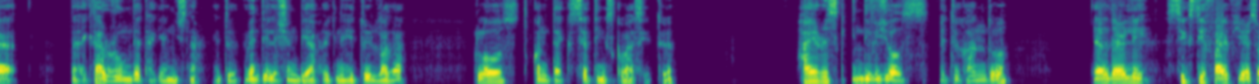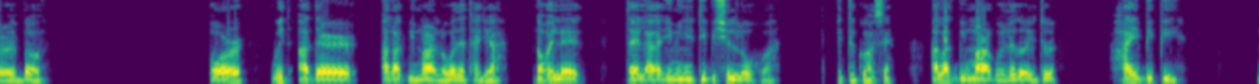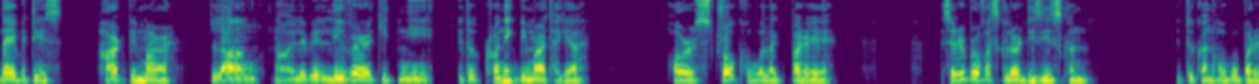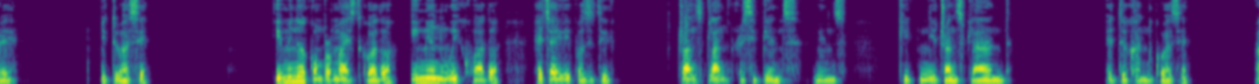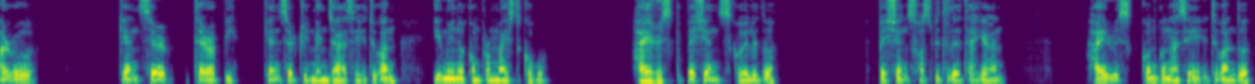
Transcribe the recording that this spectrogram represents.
একটা ৰুম দে থাকে নিচিনা এইটো ভেণ্টিলেশ্যন বিয়া হৈ কিনে এইটো লগা ক্ল'জ কণ্টেক্ট ছেটিংছ কোৱা আছে এইটো হাই ৰিস্ক ইণ্ডিভিজুৱেলছ এইটো খানটো elderly sixty five years or above or with other আলাগ বেমাৰ লগতে থাকে নহ'লে তাই লগা ইমিউনিটি বেছি ল' হোৱা এইটো কোৱা আছে আলাগ বেমাৰ কৰিলেতো এইটো high B P diabetes heart নহ'লে বি লিভাৰ কিডনী এইটো ক্ৰনিক বেমাৰ থাকে অৰ ষ্ট্ৰক হ'ব লাগ পাৰে চেৰেব্ৰ ভাস্কুলাৰ ডিজিজখন এইটো খান হ'ব পাৰে এইটো আছে ইমিউনো কম্প্ৰমাইজ হোৱাটো ইমিউন উইক হোৱাটো H I V positive transplant recipients means kidney transplant এইটো খান কোৱা আছে আৰু কেঞ্চাৰ থেৰাপি কেঞ্চাৰ ট্ৰিটমেণ্ট যা আছে এইটো খান ইমিউনো কম্প্ৰমাইজ ক'ব হাই ৰিস্ক পেচেণ্টছ কৰিলেতো পেচেণ্টছ হস্পিটেলতে থাকে খান হাই ৰিস্ক কোন কোন আছে এইটো খানটো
